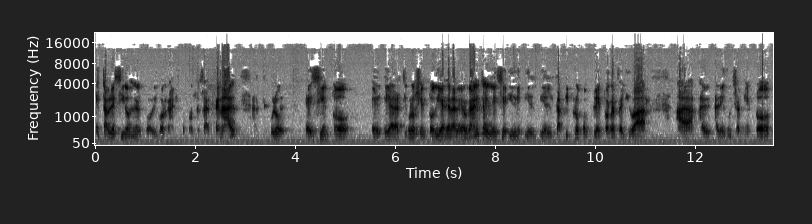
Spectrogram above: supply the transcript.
establecidos en el Código Orgánico Procesal Penal, artículo eh, 100 y al artículo 110 de la ley orgánica y, el, capítulo completo referido a, al, enjuiciamiento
